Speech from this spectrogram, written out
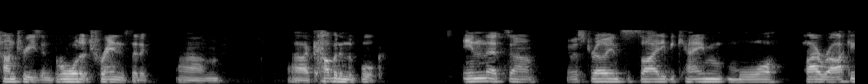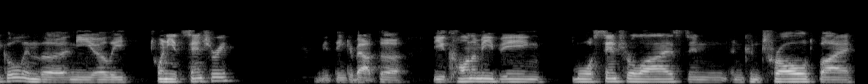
countries and broader trends that are um, covered in the book. In that um, Australian society became more hierarchical in the in the early 20th century. You think about the the economy being more centralized and, and controlled by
